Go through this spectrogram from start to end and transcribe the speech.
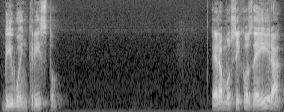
vivo en Cristo. Éramos hijos de ira,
